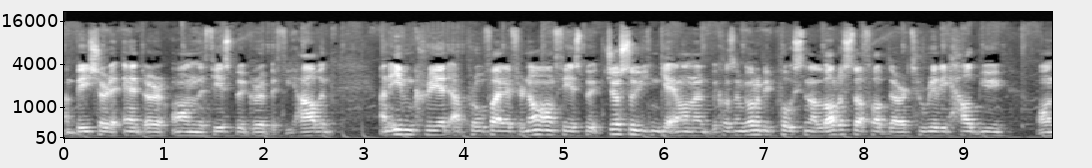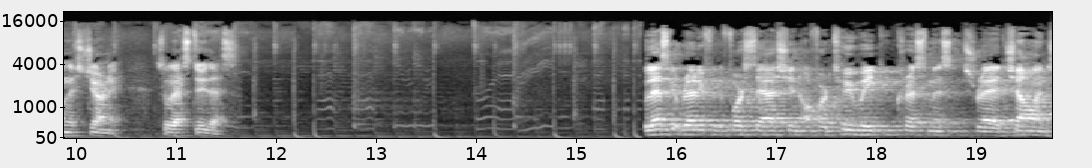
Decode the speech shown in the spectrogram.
and be sure to enter on the Facebook group if you haven't and even create a profile if you're not on Facebook just so you can get on it because I'm going to be posting a lot of stuff up there to really help you on this journey. So let's do this. Let's get ready for the first session of our two week Christmas Shred Challenge.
